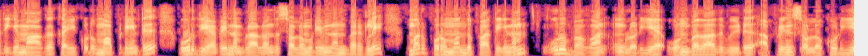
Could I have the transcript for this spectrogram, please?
அதிகமாக கை கொடும் அப்படின்ட்டு உறுதியாகவே நம்மளால் வந்து சொல்ல முடியும் நண்பர்களே. மறுபுறம் வந்து பார்த்தீங்கன்னா குரு பகவான் உங்களுடைய ஒன்பதாவது வீடு அப்படின்னு சொல்லக்கூடிய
